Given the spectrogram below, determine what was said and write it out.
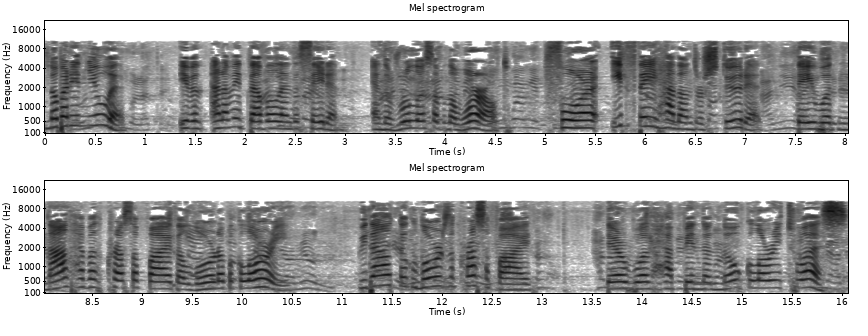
Nobody knew it, even enemy devil and Satan and the rulers of the world. For if they had understood it, they would not have crucified the Lord of glory. Without the Lord crucified, there would have been no glory to us.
